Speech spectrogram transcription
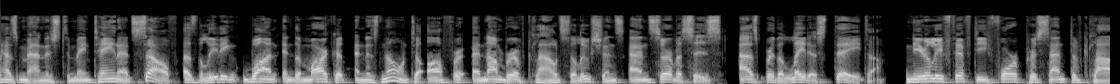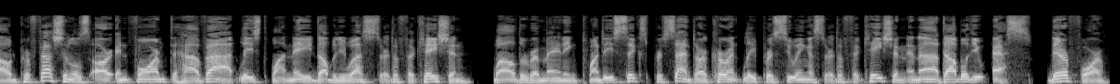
has managed to maintain itself as the leading one in the market and is known to offer a number of cloud solutions and services. As per the latest data, nearly 54% of cloud professionals are informed to have at least one AWS certification, while the remaining 26% are currently pursuing a certification in AWS. Therefore,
